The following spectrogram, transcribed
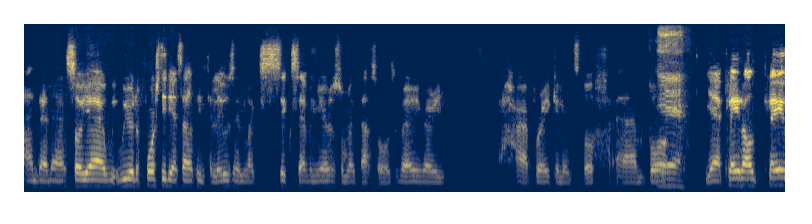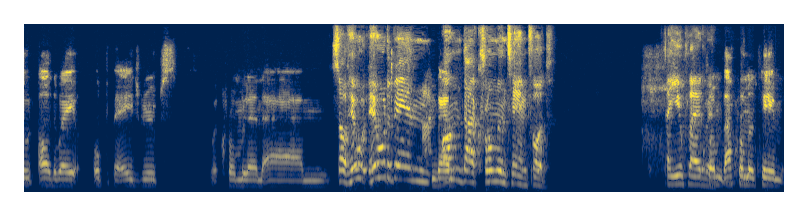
and then, uh, so yeah, we, we were the first DDSL team to lose in like six, seven years or something like that. So it was very, very heartbreaking and stuff. Um, but yeah. Yeah. played all played all the way up the age groups with Crumlin. Um, So who who would have been then- on that Crumlin team, Fuad? That you played with? That Crumlin team,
